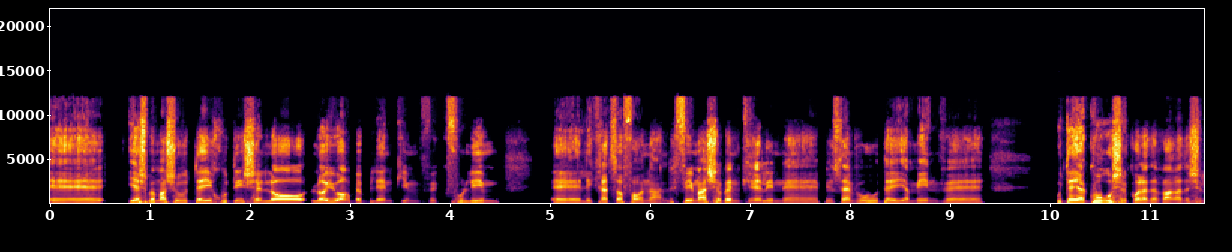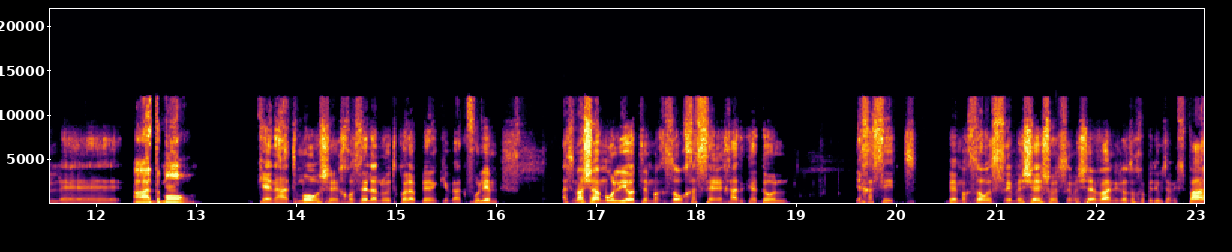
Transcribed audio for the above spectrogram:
אה, יש בה משהו די ייחודי שלא לא יהיו הרבה בלנקים וכפולים אה, לקראת סוף העונה. לפי מה שבן קרלין אה, פרסם, והוא די אמין והוא די הגורו של כל הדבר הזה של... אה, האדמו"ר. כן, האדמו"ר שחוזה לנו את כל הבלנקים והכפולים. אז מה שאמור להיות זה מחזור חסר אחד גדול, יחסית, במחזור 26 או 27, אני לא זוכר בדיוק את המספר,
